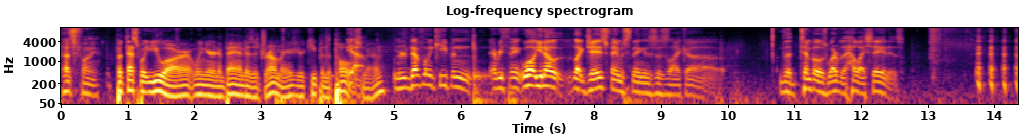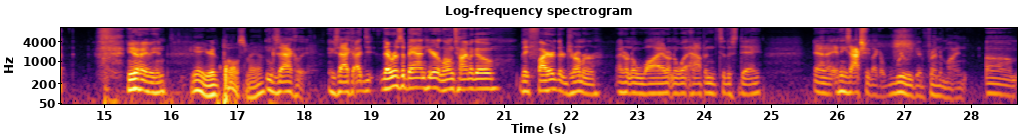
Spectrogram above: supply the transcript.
That's funny. But that's what you are when you're in a band as a drummer. You're keeping the pulse, Yeah. man. You're definitely keeping everything. Well, you know, like Jay's famous thing is is like uh, the tempo is whatever the hell I say it is. you know what I mean? Yeah, you're the pulse, man. Exactly. Exactly. I there was a band here a long time ago. They fired their drummer. I don't know why. I don't know what happened to this day. And I, and he's actually like a really good friend of mine. Um,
